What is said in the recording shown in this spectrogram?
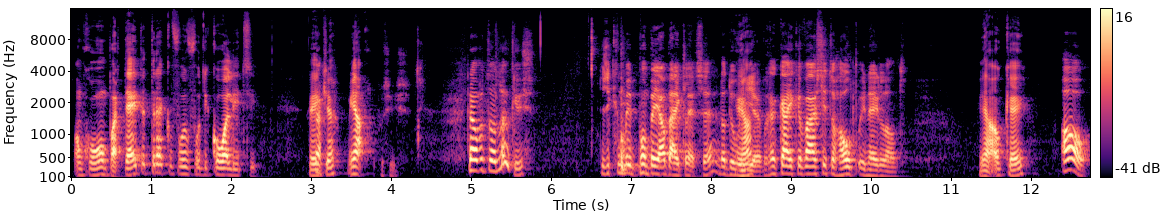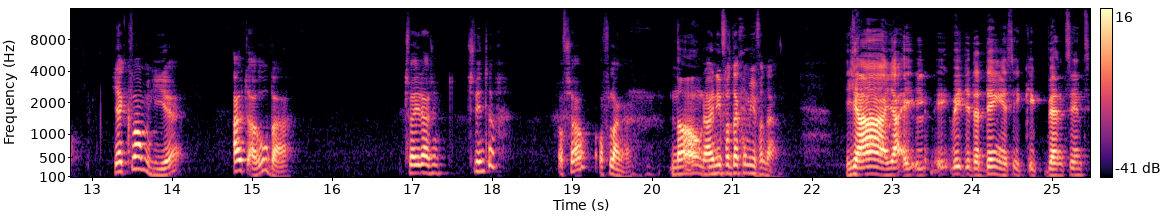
om gewoon partij te trekken voor, voor die coalitie. Weet je? Ja. Precies. Nou, wat wel leuk is... Dus ik kom- bij jou bijkletsen, hè? Dat doen we Ja. hier. We gaan kijken, waar zit de hoop in Nederland? Ja, oké. Oh, jij kwam hier uit Aruba. 2020? Of zo? Of langer? Nou, Nou, in ieder geval, daar kom je vandaan. ja, ja ik- ik- weet je, dat ding is, ik, ik ben sinds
